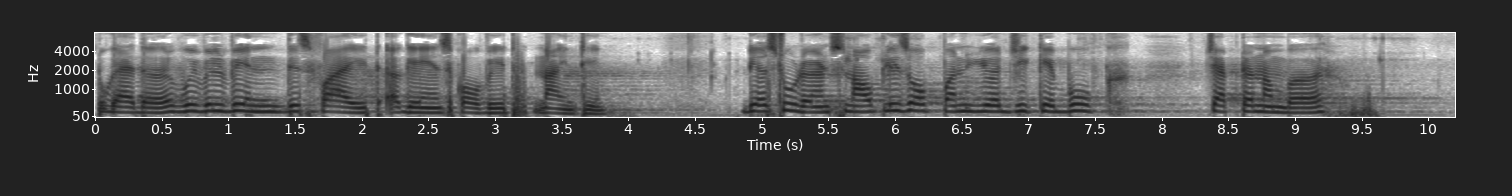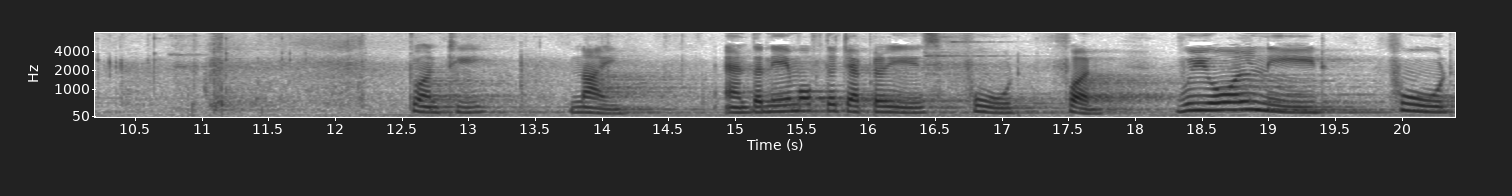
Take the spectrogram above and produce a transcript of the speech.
Together, we will win this fight against COVID 19. Dear students, now please open your GK book, chapter number 29. And the name of the chapter is Food Fun. We all need food.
